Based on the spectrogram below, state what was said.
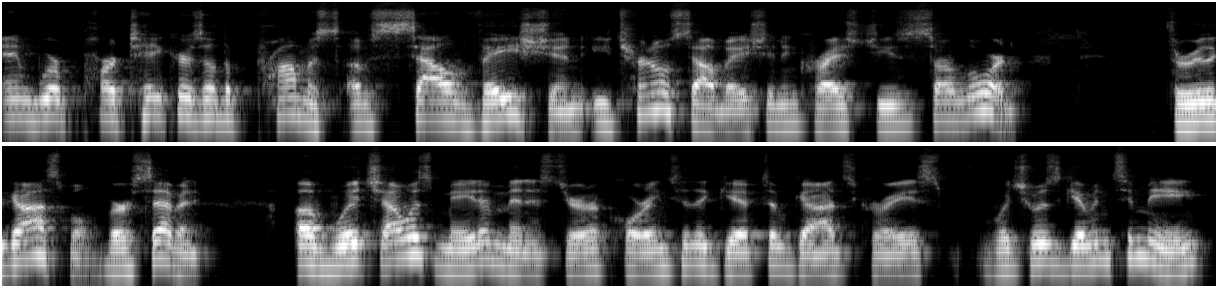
And we're partakers of the promise of salvation, eternal salvation in Christ Jesus our Lord through the gospel. Verse 7 of which I was made a minister according to the gift of God's grace, which was given to me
